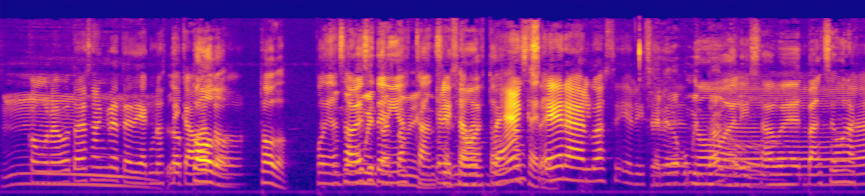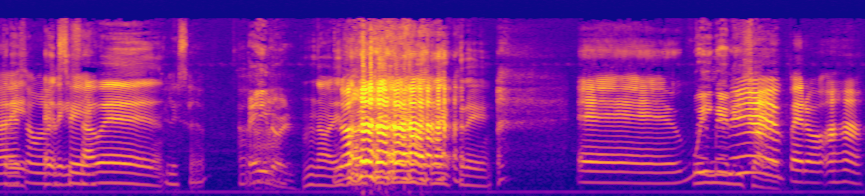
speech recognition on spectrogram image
Con una gota de sangre te Lo- diagnosticaba todo, todo. todo. Podían saber si tenías también. cáncer. no, Elizabeth esto una Banks era algo así. Elizabeth. No, Elizabeth Banks es una Ah, actriz. esa es una- sí. Elizabeth. Elizabeth. ah. Taylor. No, Elizabeth Taylor es otra actriz. Eh, Queen bien, Elizabeth. Pero, ajá.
